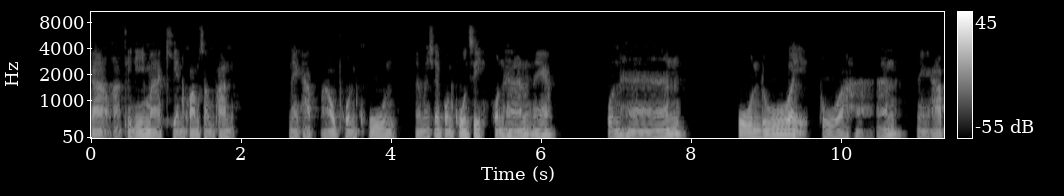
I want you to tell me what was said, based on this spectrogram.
เก้าทีนี้มาเขียนความสัมพันธ์ นะครับ เอาผลคูณไม่ใช่ผลคูณสิผลหารนะครับ ผลหารคูณด้วยตัวหารนะครับ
